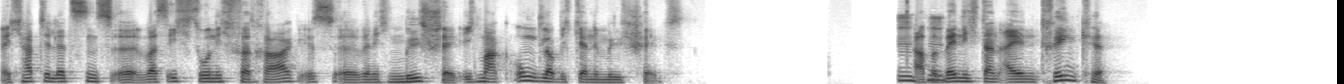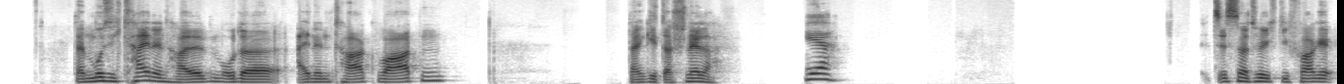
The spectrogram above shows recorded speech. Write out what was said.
Ich hatte letztens, äh, was ich so nicht vertrage, ist, äh, wenn ich einen Milchshake, ich mag unglaublich gerne Milchshakes. Aber Mhm. wenn ich dann einen trinke, dann muss ich keinen halben oder einen Tag warten, dann geht das schneller. Ja, Jetzt ist natürlich die Frage,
